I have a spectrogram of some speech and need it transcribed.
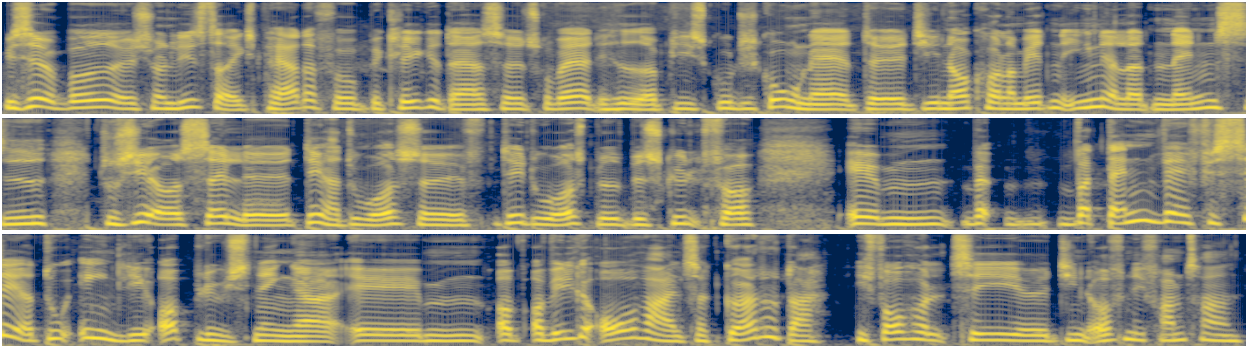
Vi ser jo både øh, journalister og eksperter få beklikket deres øh, troværdighed og blive skudt i skoen af, at øh, de nok holder med den ene eller den anden side. Du siger også selv, det har du også, det er du også blevet beskyldt for. Øhm, hvordan verificerer du egentlig oplysninger, øhm, og, og hvilke overvejelser gør du der i forhold til din offentlige fremtræden?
